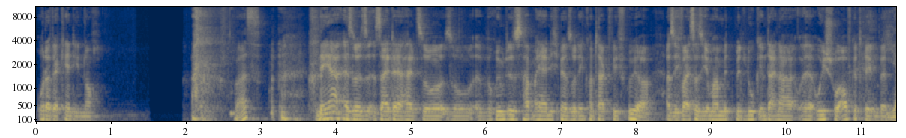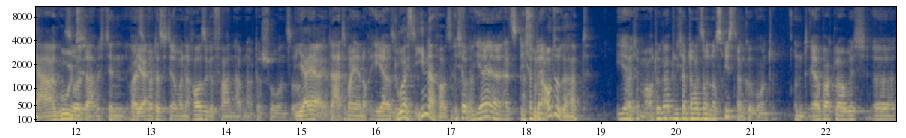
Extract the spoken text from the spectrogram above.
Oder wer kennt ihn noch? Was? Naja, also se- seit er halt so, so äh, berühmt ist, hat man ja nicht mehr so den Kontakt wie früher. Also ich weiß, dass ich immer mit, mit Luke in deiner äh, Ui-Show aufgetreten bin. Ja, gut. So, da habe ich den, weiß Ja. ich noch, dass ich den immer nach Hause gefahren habe nach der Show und so. Ja, ja. Da hatte man ja noch eher so. Du hast ihn nach Hause Ich hab, gefahren? ja, ja, als, ich Hast hab du ein Auto gehabt? Ja, ich habe ein Auto gehabt und ich habe damals noch in Ostfriesland gewohnt. Und er war, glaube ich, äh,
